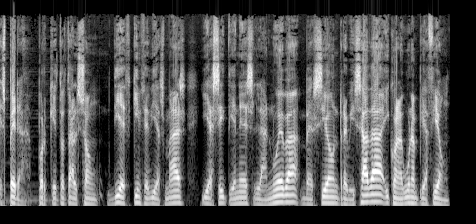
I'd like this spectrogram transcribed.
espera, porque total son 10-15 días más y así tienes la nueva versión revisada y con alguna ampliación.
